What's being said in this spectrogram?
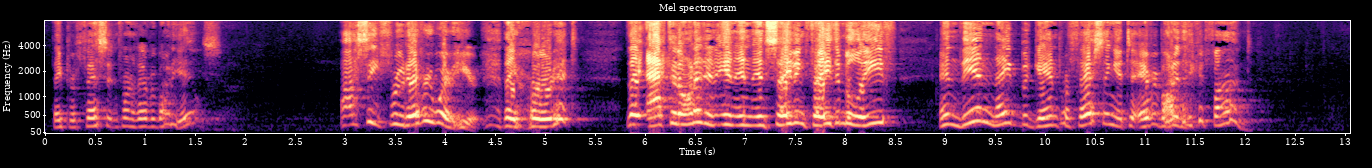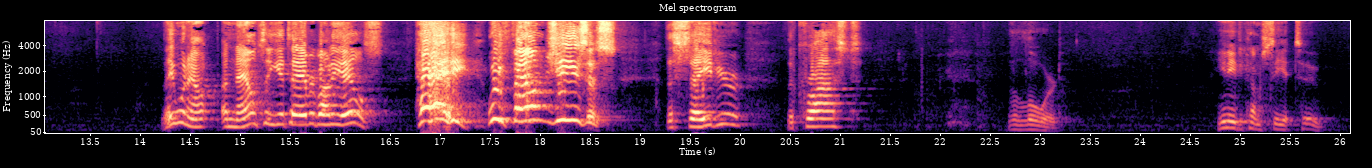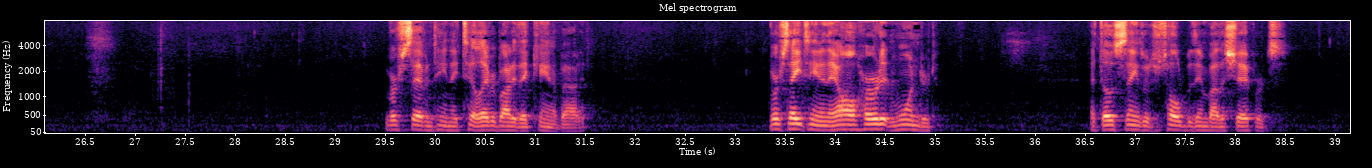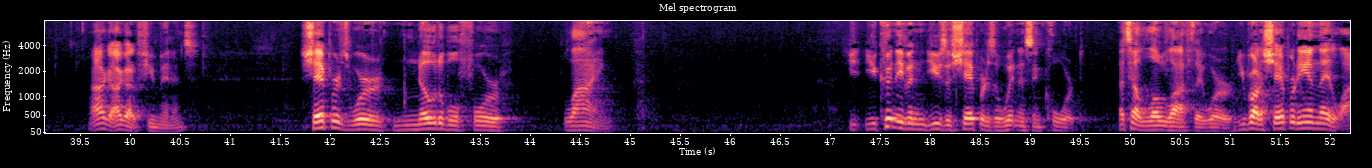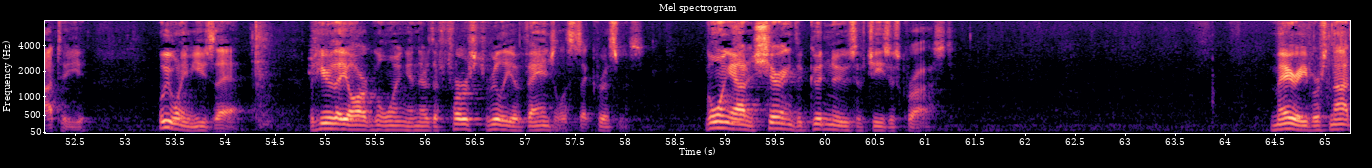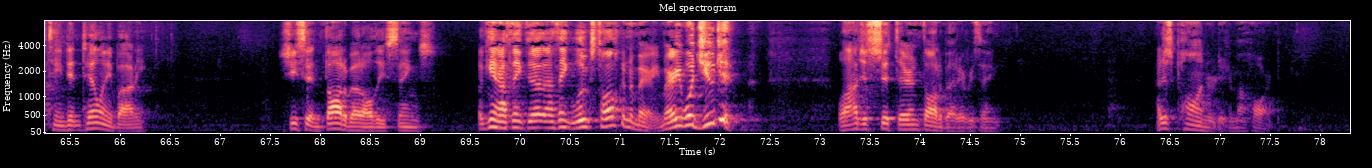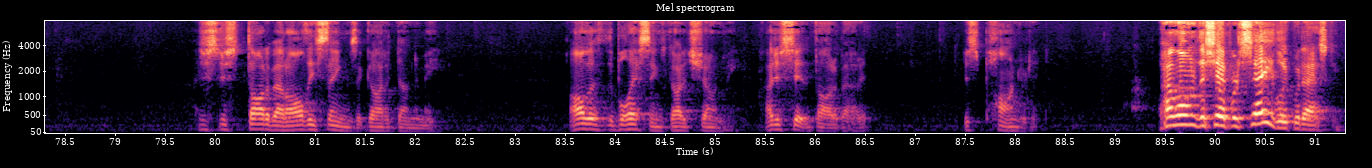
They profess it in front of everybody else. I see fruit everywhere here. They heard it, they acted on it in, in, in saving faith and belief, and then they began professing it to everybody they could find. They went out announcing it to everybody else. Hey, we found Jesus, the Savior, the Christ, the Lord. You need to come see it too. Verse 17, they tell everybody they can about it. Verse 18, and they all heard it and wondered at those things which were told to them by the shepherds. I got a few minutes. Shepherds were notable for lying. You couldn't even use a shepherd as a witness in court. That's how low life they were. You brought a shepherd in, they lie to you. We won't even use that. But here they are going, and they're the first really evangelists at Christmas, going out and sharing the good news of Jesus Christ. Mary, verse 19, didn't tell anybody. She said and thought about all these things. Again, I think that, I think Luke's talking to Mary. Mary, what'd you do? Well, I just sit there and thought about everything. I just pondered it in my heart. I just, just thought about all these things that God had done to me, all the, the blessings God had shown me. I just sit and thought about it, just pondered it. How long did the shepherds say? Luke would ask him.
